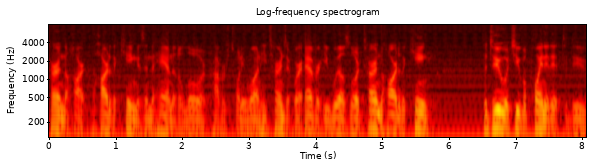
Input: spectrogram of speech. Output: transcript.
turn the heart. The heart of the king is in the hand of the Lord. Proverbs 21. He turns it wherever he wills. Lord, turn the heart of the king to do what you've appointed it to do.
